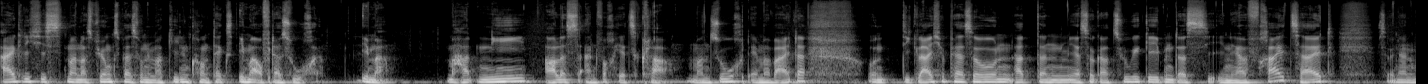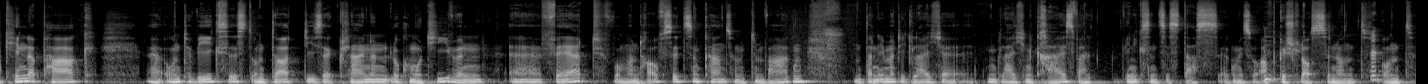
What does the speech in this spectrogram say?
eigentlich ist man als Führungsperson im agilen Kontext immer auf der Suche. Immer. Man hat nie alles einfach jetzt klar. Man sucht immer weiter. Und die gleiche Person hat dann mir sogar zugegeben, dass sie in ihrer Freizeit so in einem Kinderpark äh, unterwegs ist und dort diese kleinen Lokomotiven äh, fährt, wo man drauf sitzen kann, so mit dem Wagen und dann immer die gleiche, den gleichen Kreis, weil wenigstens ist das irgendwie so abgeschlossen und, und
